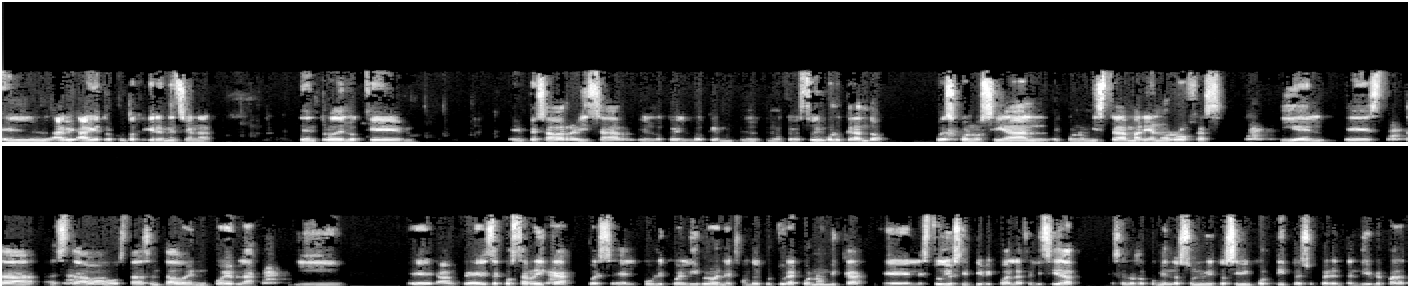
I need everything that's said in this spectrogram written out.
em, hay otro punto que quería mencionar. Dentro de lo que empezaba a revisar, en lo que, lo que, en lo que me estoy involucrando, pues conocí al economista Mariano Rojas y él está, estaba o estaba sentado en Puebla y eh, aunque es de Costa Rica, pues él publicó el libro en el Fondo de Cultura Económica, El Estudio Científico de la Felicidad, se lo recomiendo, es un librito así bien cortito y súper entendible para,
